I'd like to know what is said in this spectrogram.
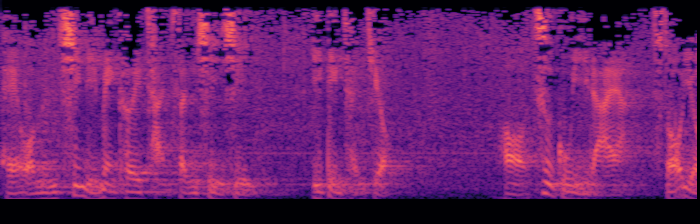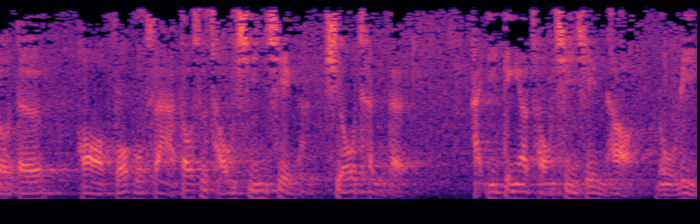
哎，我们心里面可以产生信心，一定成就。哦，自古以来啊，所有的哦佛菩萨都是从心性啊修成的，他一定要从心性哈努力，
